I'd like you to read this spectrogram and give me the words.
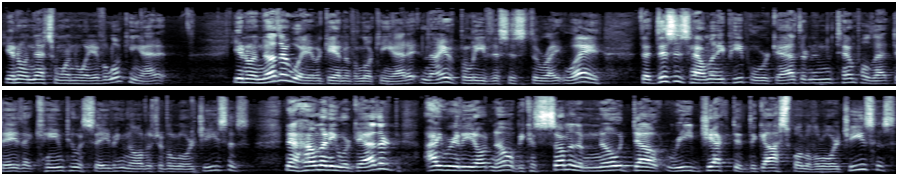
You know, and that's one way of looking at it. You know, another way, again, of looking at it, and I believe this is the right way, that this is how many people were gathered in the temple that day that came to a saving knowledge of the Lord Jesus. Now, how many were gathered? I really don't know, because some of them, no doubt, rejected the gospel of the Lord Jesus.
